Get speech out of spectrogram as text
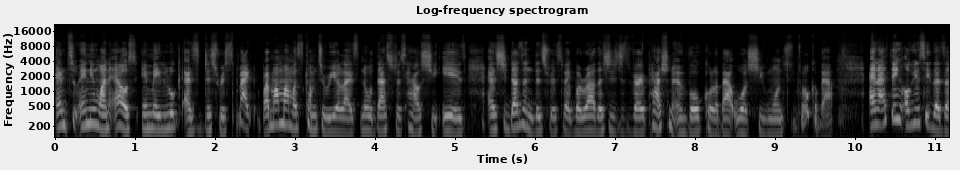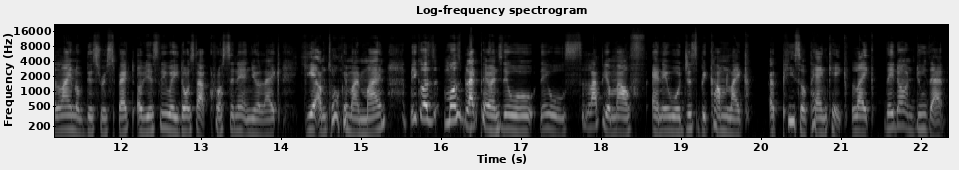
And to anyone else, it may look as disrespect. But my mom has come to realize, no, that's just how she is. And she doesn't disrespect, but rather she's just very passionate and vocal about what she wants to talk about. And I think obviously there's a line of disrespect, obviously, where you don't start crossing it and you're like, yeah, I'm talking my mind. Because most black parents, they will, they will slap your mouth and it will just become like, a piece of pancake. Like they don't do that.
